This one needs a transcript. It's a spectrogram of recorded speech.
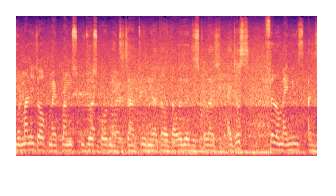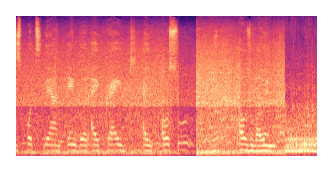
the manager of my primary school just called my teacher and told me that I was awarded the scholarship. I just fell on my knees at the spot there and thank God I cried. I, I was so I was overwhelmed.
